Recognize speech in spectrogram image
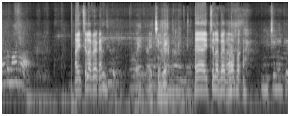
ಎರಡು ಮಾಡ್ರ ಐದು ಚೀಲ ಬೇಕಂತ ಐದು ಚೀಲ ಬೇಕು ಐದು ಚೀಲ ಐತೆ.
